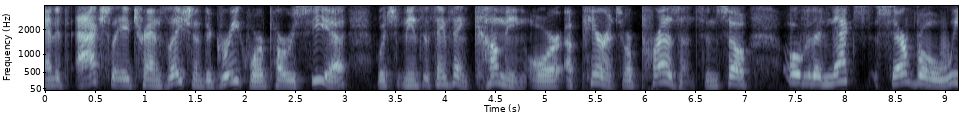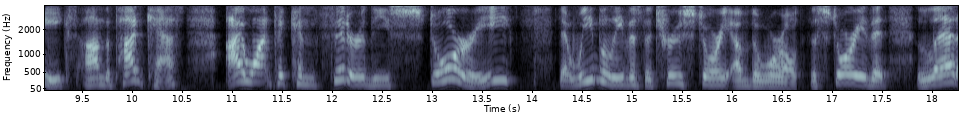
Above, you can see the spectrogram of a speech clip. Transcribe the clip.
And it's actually a translation of the Greek word parousia, which means the same thing coming or appearance or presence. And so, over the next several weeks on the podcast, I want to consider the story that we believe is the true story of the world, the story that led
